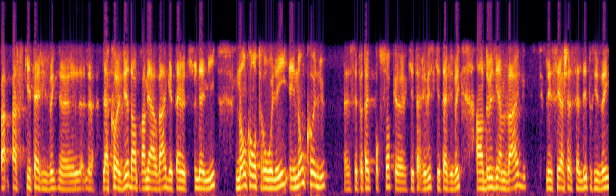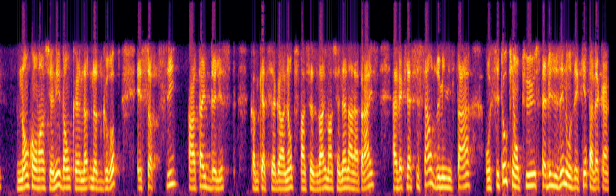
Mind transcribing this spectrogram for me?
par, ce qui est arrivé. Euh, la COVID en première vague était un tsunami non contrôlé et non connu. Euh, c'est peut-être pour ça que, qui est arrivé ce qui est arrivé. En deuxième vague, les CHSLD privés non conventionnés, donc notre groupe est sorti en tête de liste, comme Katia Gagnon et Francis Veil mentionnaient dans la presse, avec l'assistance du ministère, aussitôt qu'ils ont pu stabiliser nos équipes avec un,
